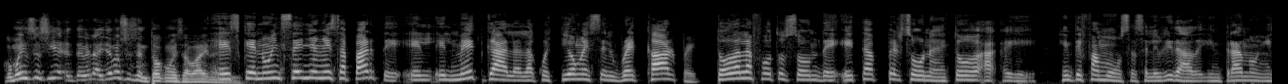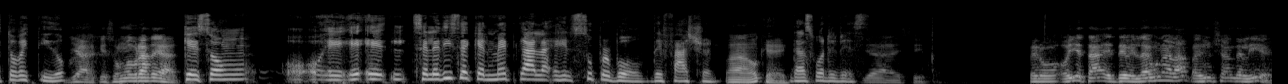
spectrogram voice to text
¿cómo ella se siente? De verdad, ella no se sentó con esa vaina. Es que no enseñan esa parte. El, el Met Gala, la cuestión es el red carpet. Todas las fotos son de estas personas, estos ah, eh, gente famosa, celebridades, entrando en estos vestidos, Ya, que son obras de arte. que son... o- o, eh, eh, eh, se le dice que el Met Gala es el Super Bowl de fashion. Ah, ok. That's what it is. Ya, sí. Pero, oye, está, de verdad es una lámpara, es un chandelier.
